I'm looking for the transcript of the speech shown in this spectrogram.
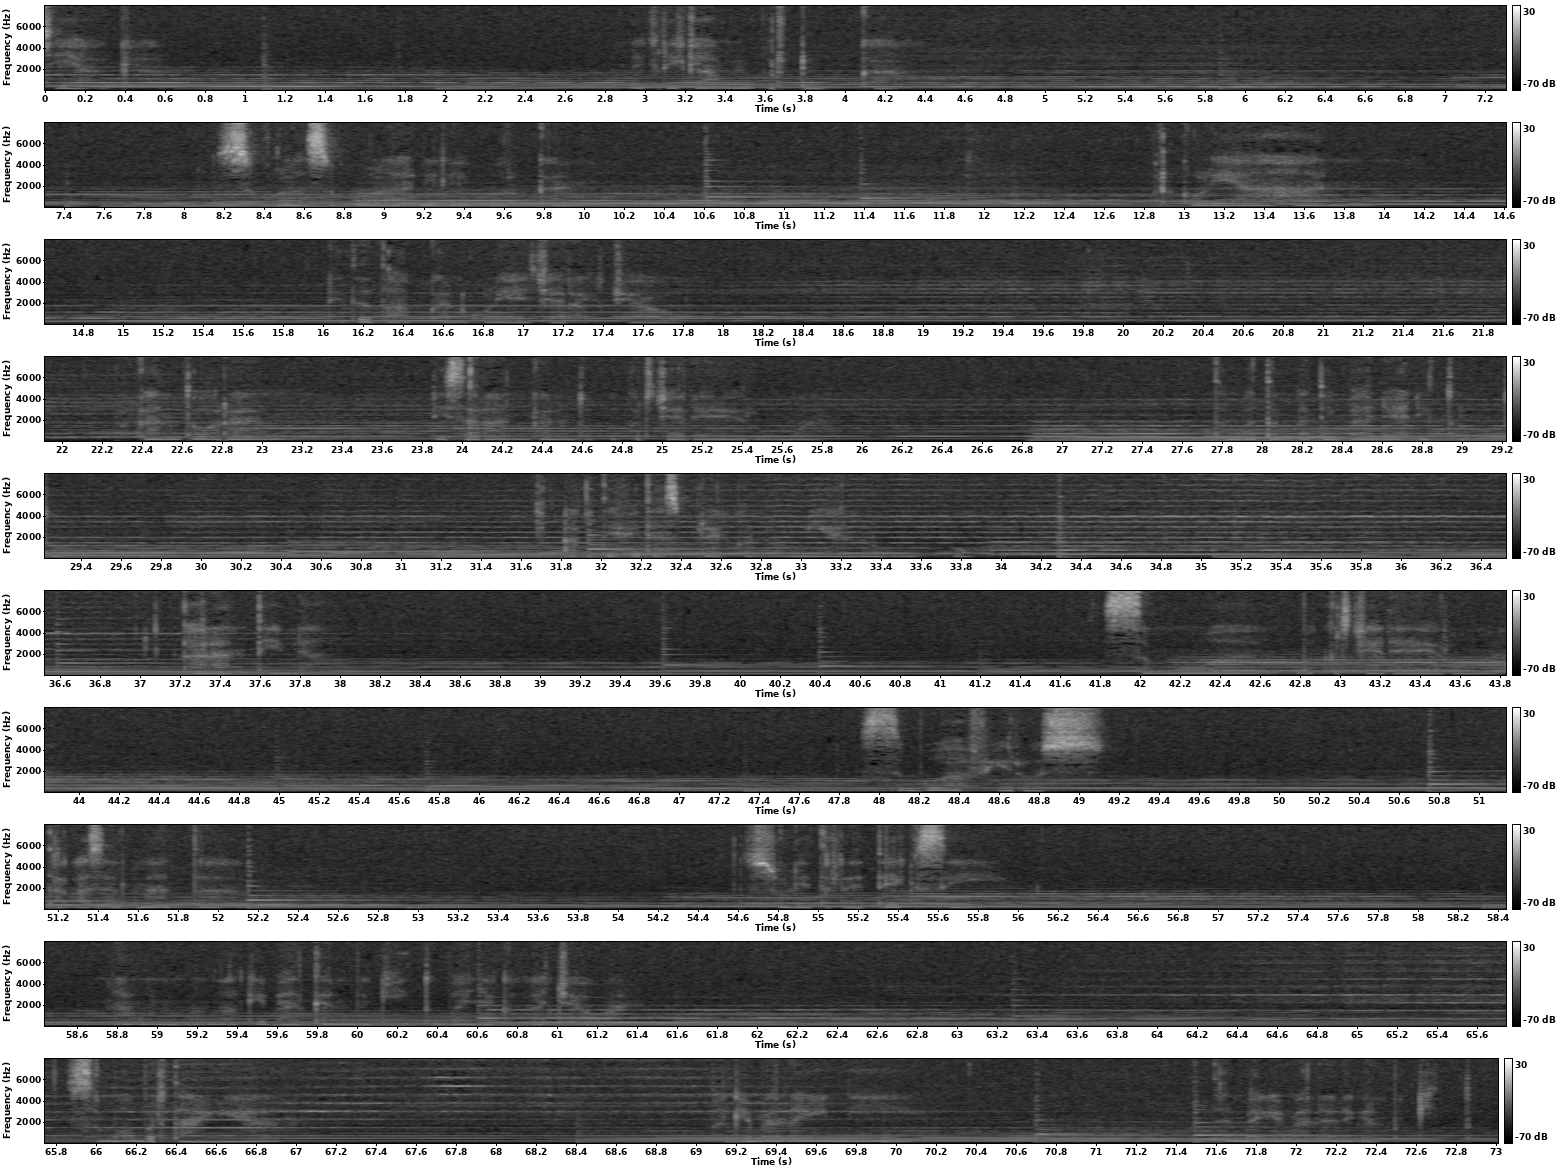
siaga. Negeri kami berduka. Sekolah-sekolah diliburkan. Perkuliahan ditetapkan kuliah jarak jauh. Perkantoran disarankan untuk bekerja dari rumah. Aktivitas perekonomian lumpuh. Karantina. Semua bekerja dari rumah. Sebuah virus tak kasat mata, sulit terdeteksi, namun mengakibatkan Semua bertanya, bagaimana ini dan bagaimana dengan begitu?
